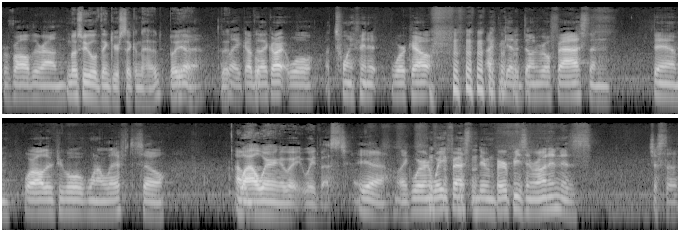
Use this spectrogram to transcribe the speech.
revolved around Most people think you're sick in the head, but yeah. that- like I'd be like, all right, well, a 20 minute workout, I can get it done real fast, and bam, where other people want to lift. So, would- while wearing a weight, weight vest. yeah, like wearing a weight vest and doing burpees and running is just a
